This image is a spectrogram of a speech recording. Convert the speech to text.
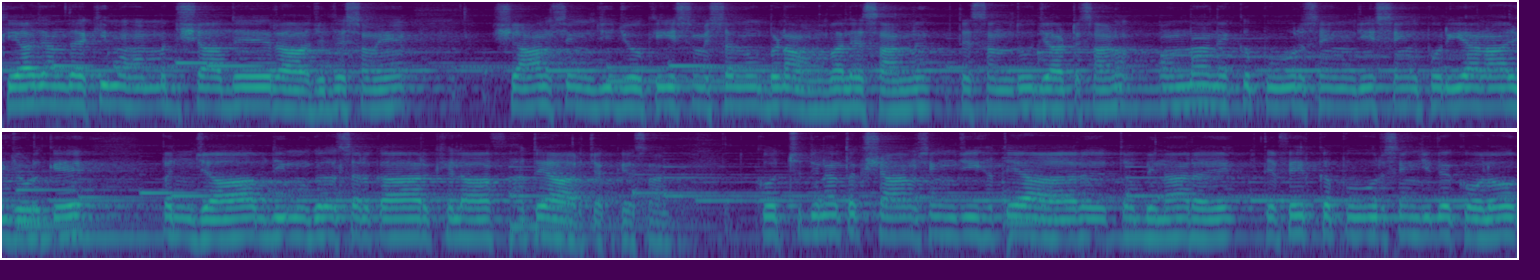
ਕਿਹਾ ਜਾਂਦਾ ਹੈ ਕਿ ਮੁਹੰਮਦ ਸ਼ਾਹ ਦੇ ਰਾਜ ਦੇ ਸਮੇਂ ਸ਼ਾਮ ਸਿੰਘ ਜੀ ਜੋ ਕਿ ਇਸ ਮਿਸਲ ਨੂੰ ਬਣਾਉਣ ਵਾਲੇ ਸਨ ਤੇ ਸੰਧੂ ਜੱਟ ਸਨ, ਉਹਨਾਂ ਨੇ ਕਪੂਰ ਸਿੰਘ ਜੀ ਸਿੰਘਪੁਰੀਆ ਨਾਲ ਜੁੜ ਕੇ ਪੰਜਾਬ ਦੀ ਮੁਗਲ ਸਰਕਾਰ ਖਿਲਾਫ ਹਥਿਆਰ ਚੱਕੇ ਸਨ। ਕੁਝ ਦਿਨਾਂ ਤੱਕ ਸ਼ਾਮ ਸਿੰਘ ਜੀ ਹਥਿਆਰ ਤੋਂ ਬਿਨਾਂ ਰਹੇ ਤੇ ਫਿਰ ਕਪੂਰ ਸਿੰਘ ਜੀ ਦੇ ਕੋਲੋਂ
